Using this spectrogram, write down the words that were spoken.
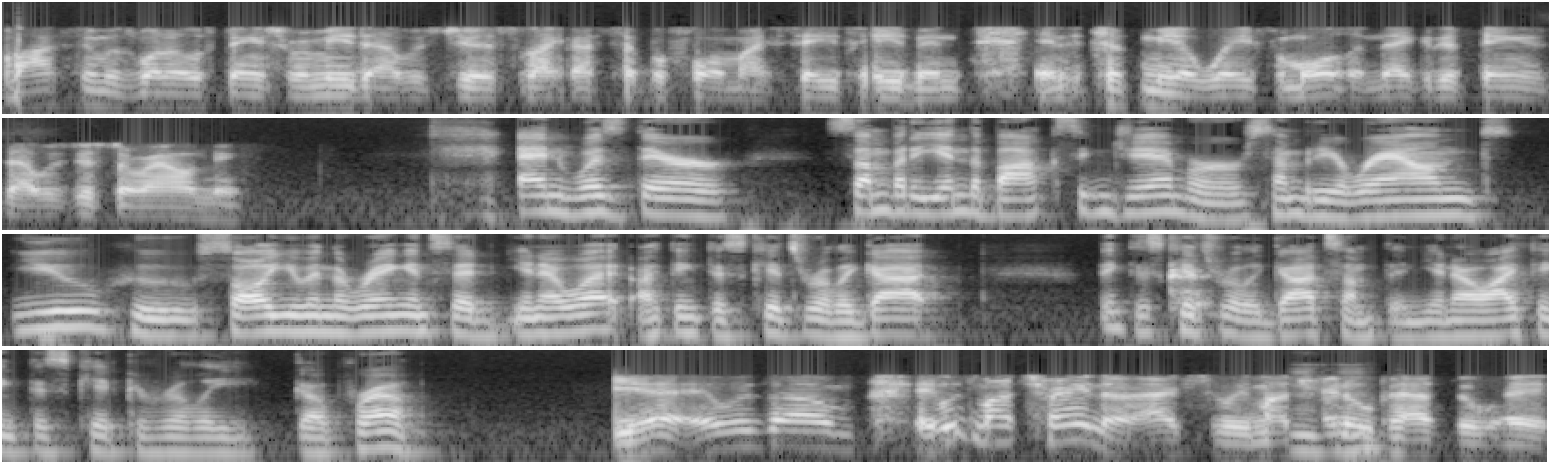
boxing was one of those things for me that was just, like I said before, my safe haven, and it took me away from all the negative things that was just around me. And was there somebody in the boxing gym or somebody around you who saw you in the ring and said, "You know what? I think this kid's really got, I think this kid's really got something. You know, I think this kid could really go pro." Yeah, it was um it was my trainer actually. My mm-hmm. trainer who passed away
